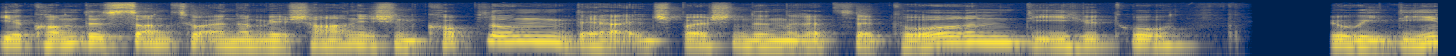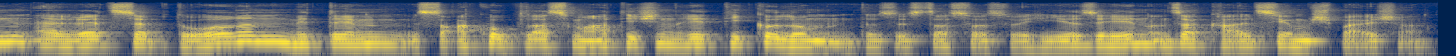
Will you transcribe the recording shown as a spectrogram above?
Hier kommt es dann zu einer mechanischen Kopplung der entsprechenden Rezeptoren, die Hydropyridin-Rezeptoren mit dem sarkoplasmatischen Retikulum. Das ist das, was wir hier sehen, unser Calciumspeicher.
